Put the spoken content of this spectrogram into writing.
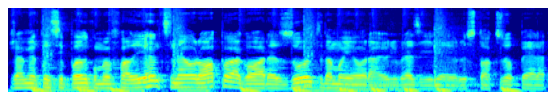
Já me antecipando, como eu falei antes, na Europa, agora às 8 da manhã, horário de Brasília, a Eurostox opera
